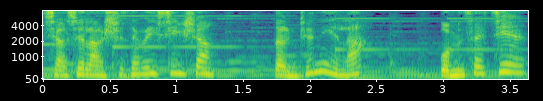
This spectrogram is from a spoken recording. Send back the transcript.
小雪老师在微信上等着你啦，我们再见。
